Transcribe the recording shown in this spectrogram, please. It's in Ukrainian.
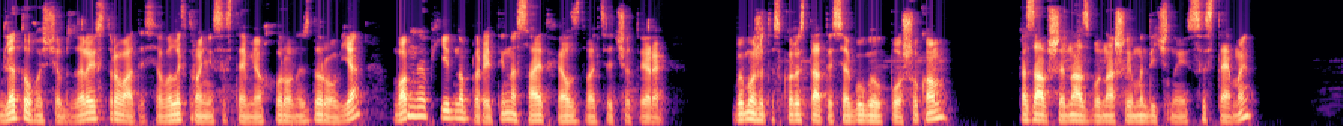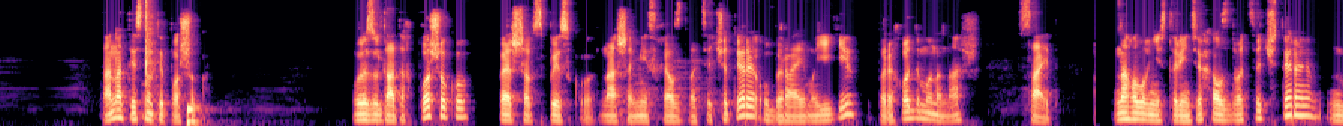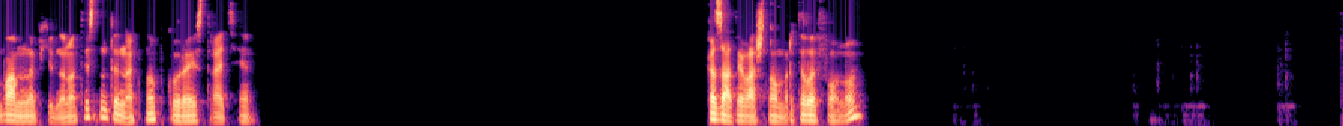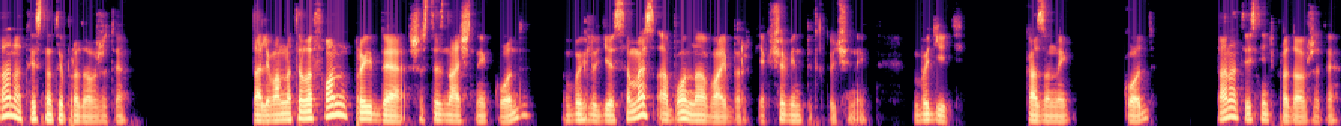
Для того, щоб зареєструватися в електронній системі охорони здоров'я, вам необхідно перейти на сайт Health24. Ви можете скористатися Google пошуком, вказавши назву нашої медичної системи та натиснути пошук. У результатах пошуку перша в списку наша Miss Health 24, обираємо її, переходимо на наш сайт. На головній сторінці Health 24 вам необхідно натиснути на кнопку реєстрація. Вказати ваш номер телефону та натиснути Продовжити. Далі вам на телефон прийде шестизначний код у вигляді SMS або на Viber, якщо він підключений. Введіть вказаний код та натисніть Продовжити.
